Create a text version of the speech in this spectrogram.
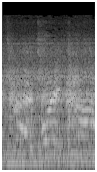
try, try, try.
